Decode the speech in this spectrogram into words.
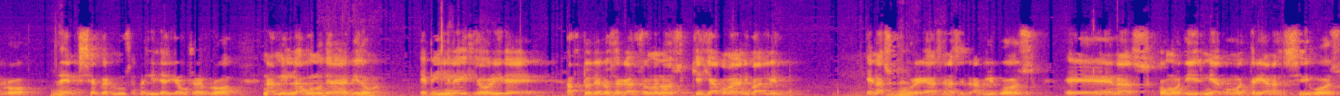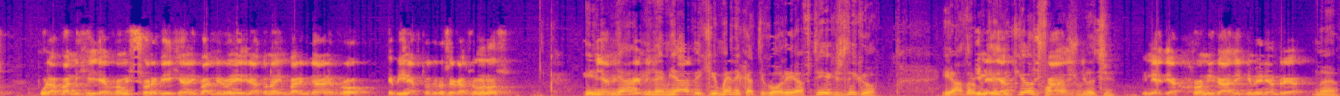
ευρώ, ναι. δεν ξεπερνούσαν τα 1.200 ευρώ, να μην λάβουν ούτε ένα επίδομα. Επειδή ναι. λέει θεωρείται αυτοτελώς εργαζόμενος και έχει ακόμα έναν υπάλληλο. Ένας ναι. κουρέας, ένας υδραυλικός, ε, ένας κομμωτής, μια κομμότρια, ένας ασυντικό που λαμβάνει 1.000 ευρώ μισθό επειδή έχει έναν υπάλληλο, είναι δυνατόν να μην πάρει ούτε έναν ευρώ, επειδή είναι αυτοτελώς εργαζόμενος. Είναι μια, μια, είναι μια αδικημένη κατηγορία αυτή, έχεις δίκιο. Οι άνθρωποι είναι και δικαίως φωνάζουν, έτσι. Είναι διαχρονικά αδικημένη, Ανδρέα. Ναι.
